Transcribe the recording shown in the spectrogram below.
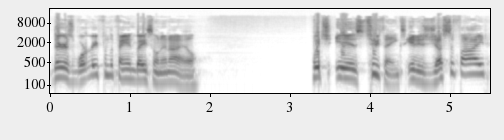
There is worry from the fan base on NIL, which is two things. It is justified,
